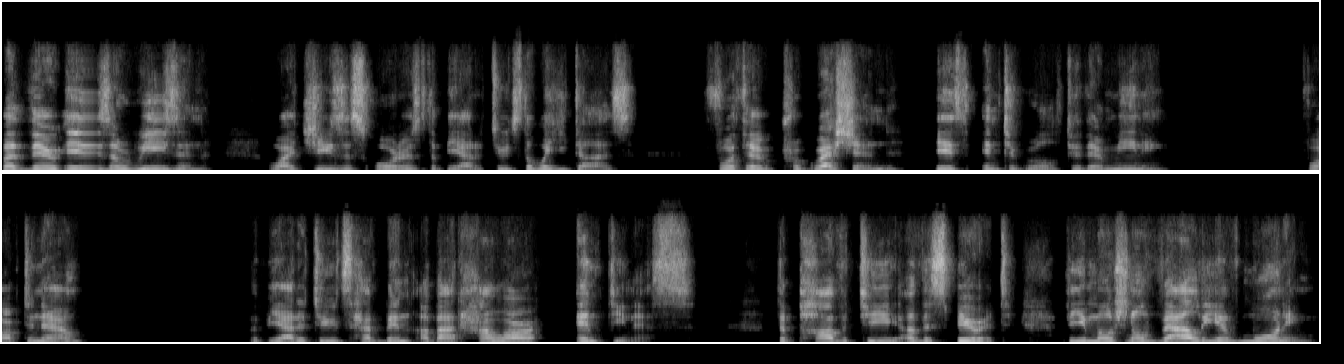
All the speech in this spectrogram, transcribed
But there is a reason why Jesus orders the Beatitudes the way he does, for their progression is integral to their meaning. For up to now, the Beatitudes have been about how our emptiness, the poverty of the spirit, the emotional valley of mourning,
